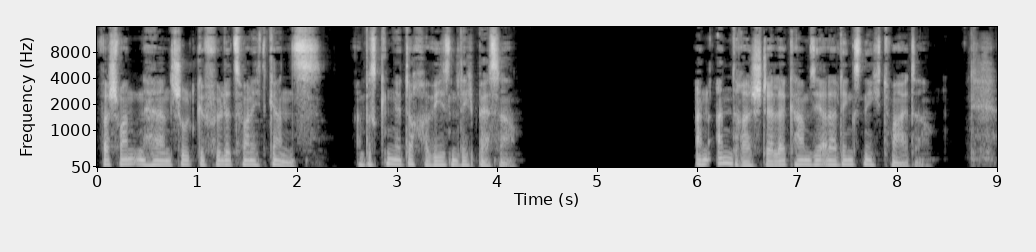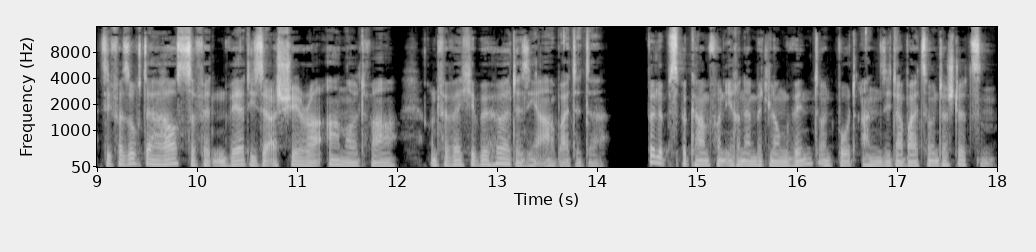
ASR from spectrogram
verschwanden Helens Schuldgefühle zwar nicht ganz, aber es ging ihr doch wesentlich besser. An anderer Stelle kam sie allerdings nicht weiter. Sie versuchte herauszufinden, wer diese Ashera Arnold war und für welche Behörde sie arbeitete. Phillips bekam von ihren Ermittlungen Wind und bot an, sie dabei zu unterstützen.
